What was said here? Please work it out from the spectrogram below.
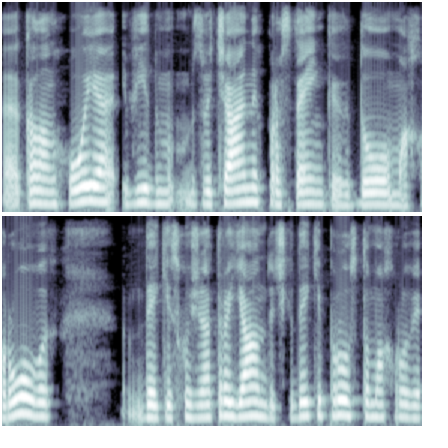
е, каланхоя від звичайних простеньких до махрових, деякі схожі на трояндочки, деякі просто махрові.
